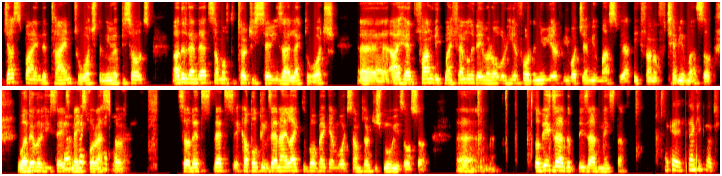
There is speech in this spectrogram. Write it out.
just find the time to watch the new episodes. Other than that some of the turkish series i like to watch. Uh, i had fun with my family. They were over here for the new year. We watch Cem Yılmaz we are big fan of Cem Yılmaz so whatever he says makes for us. so, so that's that's a couple things. And i like to go back and watch some turkish movies also. Uh, so these are the these are the main stuff Okay, thank you, coach.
